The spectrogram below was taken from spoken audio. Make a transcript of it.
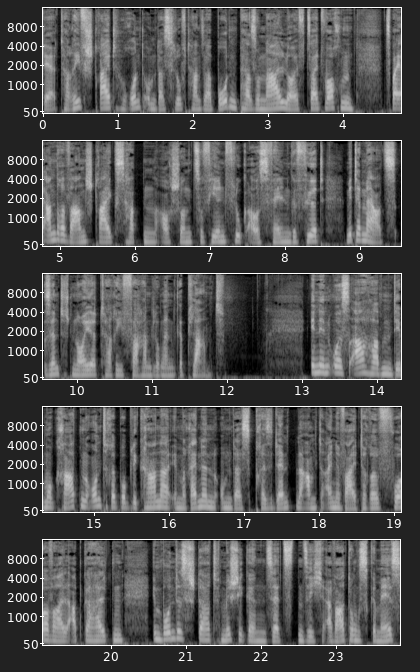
Der Tarifstreit rund um das Lufthansa Bodenpersonal läuft seit Wochen. Zwei andere Warnstreiks hatten auch schon zu vielen Flugausfällen geführt. Mitte März sind neue Tarifverhandlungen geplant. In den USA haben Demokraten und Republikaner im Rennen um das Präsidentenamt eine weitere Vorwahl abgehalten. Im Bundesstaat Michigan setzten sich erwartungsgemäß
